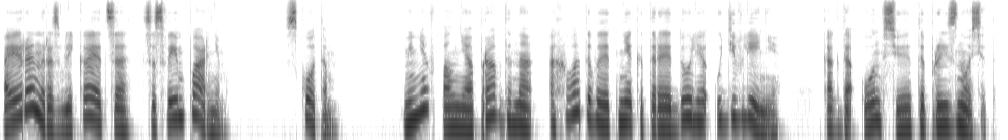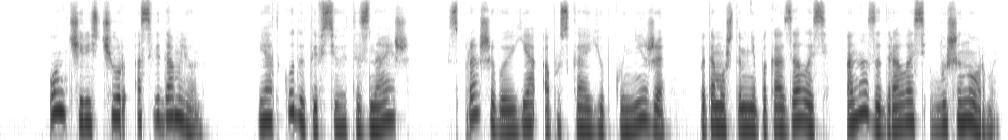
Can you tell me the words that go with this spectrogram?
а Ирен развлекается со своим парнем, Скоттом. Меня вполне оправданно охватывает некоторая доля удивления, когда он все это произносит. Он чересчур осведомлен. «И откуда ты все это знаешь?» Спрашиваю я, опуская юбку ниже, потому что мне показалось, она задралась выше нормы.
